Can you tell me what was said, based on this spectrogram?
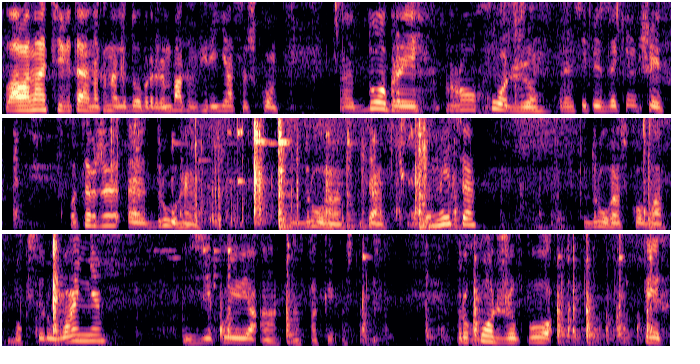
Слава нації, вітаю на каналі Добрий Рембат. В ефірі я Сашко. Е, Добрий, проходжу. В принципі, закінчив. Оце вже е, друге, друга ця одиниця, друга скоба боксирування, з якою я. А, навпаки, ось. Проходжу по тих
